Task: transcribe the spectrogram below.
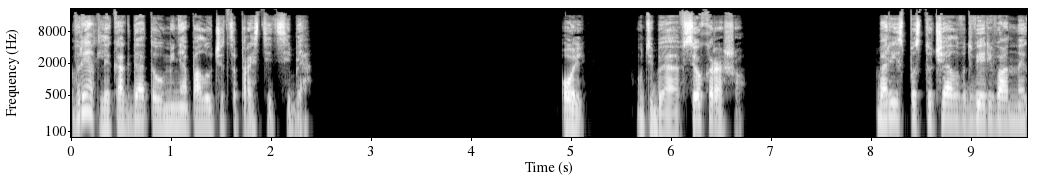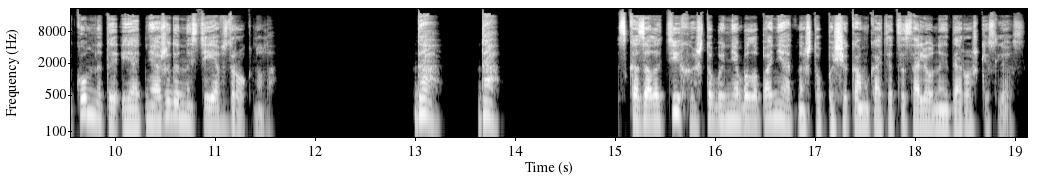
Вряд ли когда-то у меня получится простить себя. «Оль, у тебя все хорошо?» Борис постучал в дверь ванной комнаты, и от неожиданности я вздрогнула. «Да, да», — сказала тихо, чтобы не было понятно, что по щекам катятся соленые дорожки слез.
